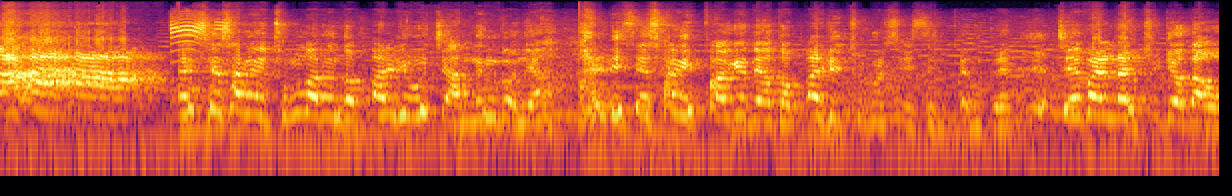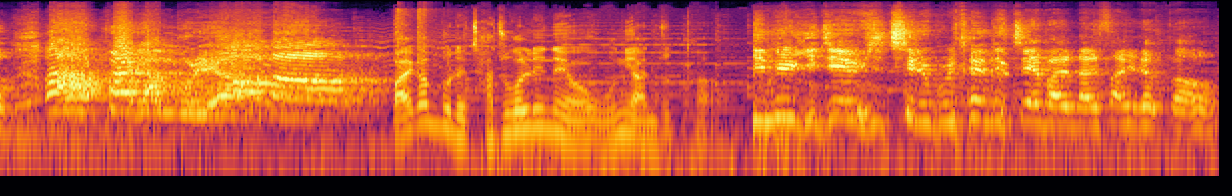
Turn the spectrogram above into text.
아! 세상에 종말은 더 빨리 오지 않는 거냐? 빨리 세상이 파괴되어 더 빨리 죽을 수 있을 텐데. 제발 날 죽여다오. 아 빨간불이야! 빨간불에 자주 걸리네요. 운이 안 좋다. 비밀기지의 위치를 볼 테니 제발 날 살려다오.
